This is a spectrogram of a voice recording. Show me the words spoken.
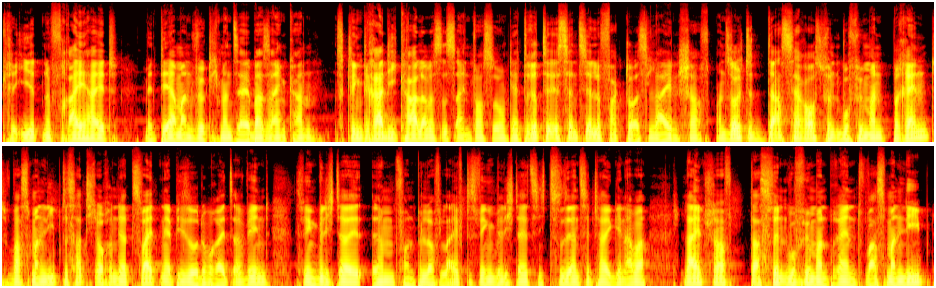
kreiert eine Freiheit, mit der man wirklich man selber sein kann. Es klingt radikal, aber es ist einfach so. Der dritte essentielle Faktor ist Leidenschaft. Man sollte das herausfinden, wofür man brennt, was man liebt. Das hatte ich auch in der zweiten Episode bereits erwähnt. Deswegen will ich da ähm, von Pill of Life, deswegen will ich da jetzt nicht zu sehr ins Detail gehen. Aber Leidenschaft, das finden, wofür man brennt, was man liebt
